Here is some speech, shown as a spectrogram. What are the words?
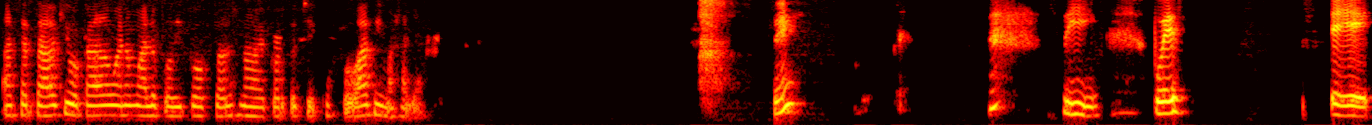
Acertado, equivocado, bueno, malo, podipoc, todos los nueve cortos chicos, pobat y más allá. ¿Sí? Sí, pues eh,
